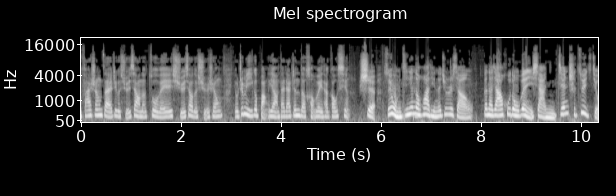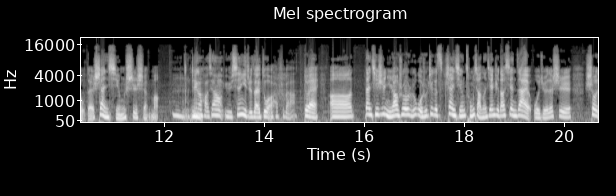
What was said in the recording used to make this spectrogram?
发生在这个学校呢，作为学校的学生有这么一个榜样，大家真的很为他高兴。是，所以我们今天的话题呢，就是想跟大家互动，问一下你坚持最久的善行是什么？嗯，这个好像雨欣一直在做，是吧？对，呃。但其实你要说，如果说这个善行从小能坚持到现在，我觉得是受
